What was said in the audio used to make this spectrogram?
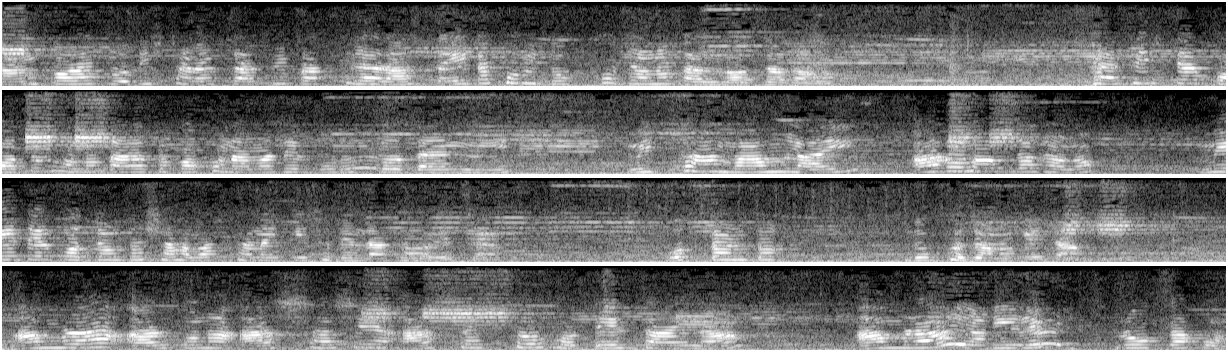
নাম করা প্রতিষ্ঠানের চাকরি প্রার্থীরা রাস্তায় এটা খুবই দুঃখজনক আর লজ্জাজনক। ফ্যাসিস্টের পতন হলো তারা তো কখন আমাদের গুরুত্ব দেননি। মিথ্যা মামলায় আরও লজ্জাজনক মেয়েদের পর্যন্ত শাহবাগ থানায় কিছুদিন রাখা হয়েছে। অত্যন্ত দুঃখজনক এটা। আমরা আর কোনো আশ্বাসে আশ্বস্ত হতে চাই না। আমরা ডিরেক্ট প্রজ্ঞাপন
